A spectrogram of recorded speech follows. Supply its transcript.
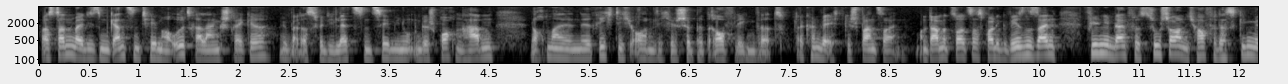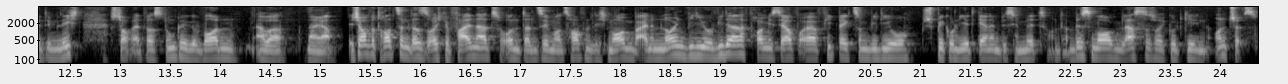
was dann bei diesem ganzen Thema Ultralangstrecke, über das wir die letzten 10 Minuten gesprochen haben, nochmal eine richtig ordentliche Schippe drauflegen wird. Da können wir echt gespannt sein. Und damit soll es das heute gewesen sein. Vielen lieben Dank fürs Zuschauen. Ich hoffe, das ging mit dem Licht. Ist doch etwas dunkel geworden, aber naja. Ich hoffe trotzdem, dass es euch gefallen hat und dann sehen wir uns hoffentlich morgen bei einem neuen Video wieder. Ich freue mich sehr auf euer Feedback zum Video. Spekuliert gerne ein bisschen mit und dann bis morgen. Lasst es euch gut gehen und tschüss.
